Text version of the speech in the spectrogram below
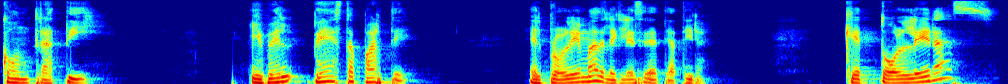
contra ti y ve, esta parte, el problema de la iglesia de Teatira, que toleras,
